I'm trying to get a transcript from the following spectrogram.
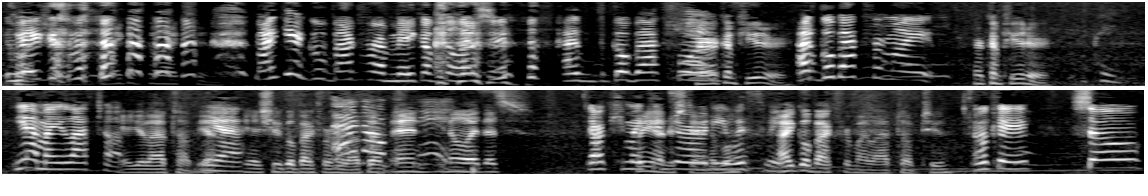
colle- Makeup. collection. Makeup collection. I can't go back for a makeup collection. I'd go back for. Her computer. I'd go back for my Her computer. Okay. yeah my laptop. Yeah, your laptop. Yeah. Yeah. Yeah. she would go back for her And laptop. okay. And you know what? That's Okay, my pretty kids are already with me. I go back for my laptop too. Okay, so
